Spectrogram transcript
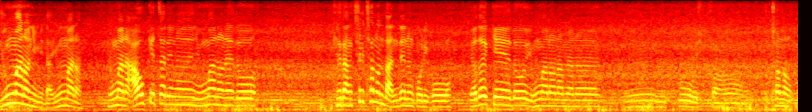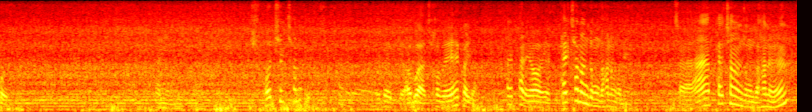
6만원입니다 6만원 6만원 9개짜리는 6만원 해도 개당 7천원도 안 되는 꼴이고 8개도 6만원 하면은 음, 6, 9, 54, 9천원 꼴 아니, 어, 7,000원? 8개. 아, 뭐야, 저거 왜 헷갈려. 88이요. 8,000원 정도 하는 거네요. 자, 8,000원 정도 하는.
